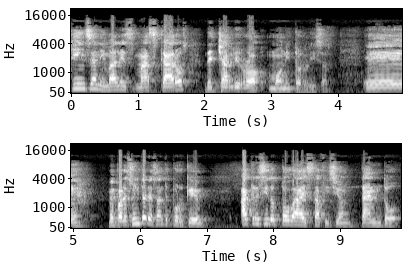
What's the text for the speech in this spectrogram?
15 animales más caros de Charlie Rock Monitor Lizard. Eh, me pareció interesante porque ha crecido toda esta afición tanto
